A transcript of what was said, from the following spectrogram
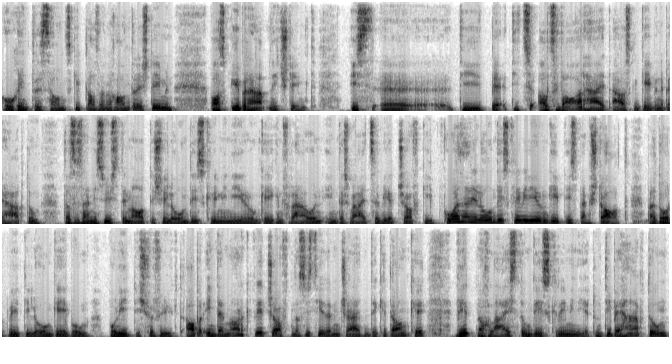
Hochinteressant, es gibt also noch andere Stimmen, was überhaupt nicht stimmt ist äh, die, die als Wahrheit ausgegebene Behauptung, dass es eine systematische Lohndiskriminierung gegen Frauen in der Schweizer Wirtschaft gibt. Wo es eine Lohndiskriminierung gibt, ist beim Staat, weil dort wird die Lohngebung politisch verfügt. Aber in der Marktwirtschaft, und das ist hier der entscheidende Gedanke, wird nach Leistung diskriminiert. Und die Behauptung,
